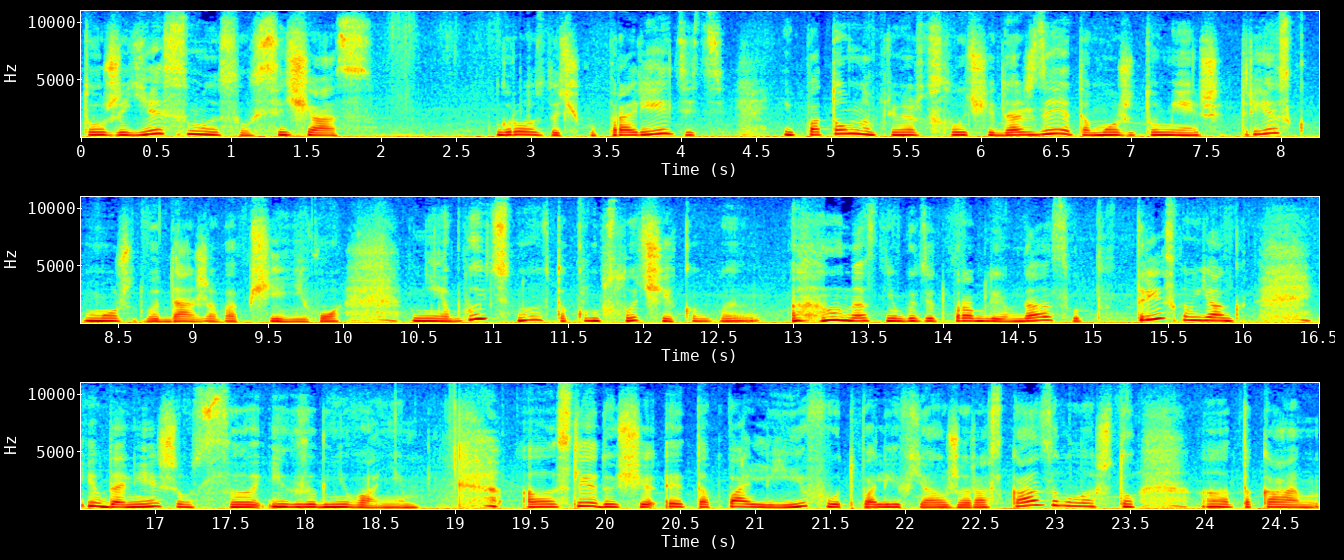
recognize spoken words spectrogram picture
тоже есть смысл сейчас гроздочку проредить, и потом, например, в случае дождей это может уменьшить треск, может быть даже вообще его не быть, ну и в таком случае как бы у нас не будет проблем, да, с вот треском ягод и в дальнейшем с их загниванием. А, следующее это полив. Вот полив я уже рассказывала, что а, такая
